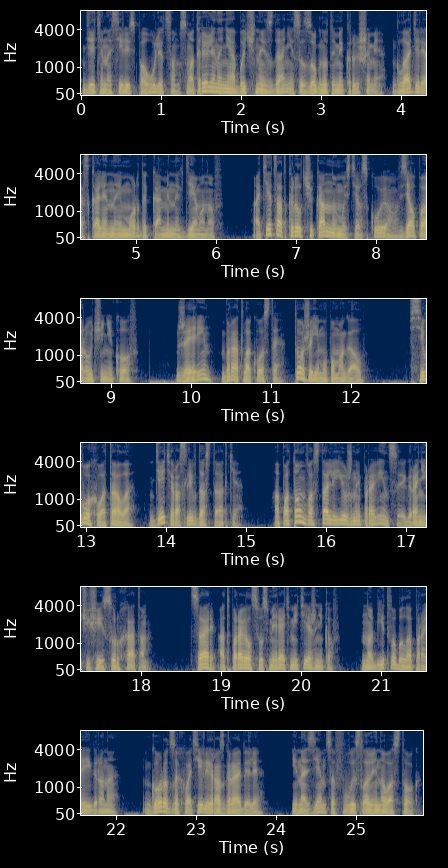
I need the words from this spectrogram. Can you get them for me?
Дети носились по улицам, смотрели на необычные здания с изогнутыми крышами, гладили оскаленные морды каменных демонов. Отец открыл чеканную мастерскую, взял пару учеников. Джейрин, брат Лакосты, тоже ему помогал. Всего хватало, дети росли в достатке. А потом восстали южные провинции, граничащие с Урхатом. Царь отправился усмирять мятежников, но битва была проиграна. Город захватили и разграбили. Иноземцев выслали на восток.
